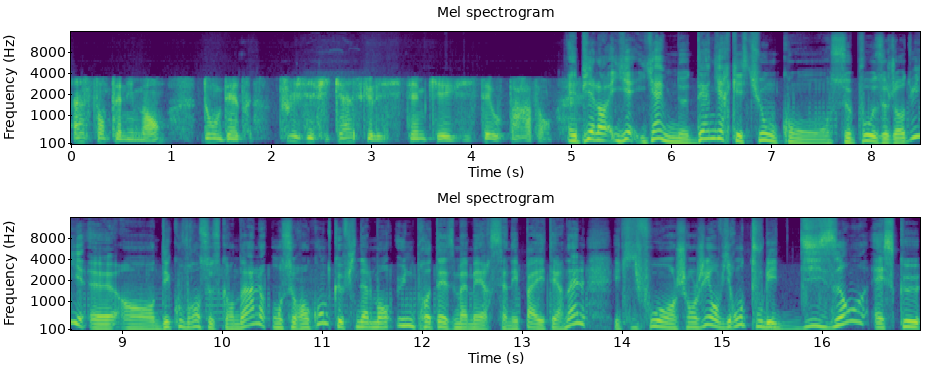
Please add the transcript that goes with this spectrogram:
instantanément, donc d'être plus efficace que les systèmes qui existaient auparavant. Et puis alors, il y, a une dernière question qu'on se pose aujourd'hui. Euh, en découvrant ce scandale, on se rend compte que finalement, une prothèse mammaire, ça n'est pas éternel et qu'il faut en changer environ tous les 10 ans. Est-ce que,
